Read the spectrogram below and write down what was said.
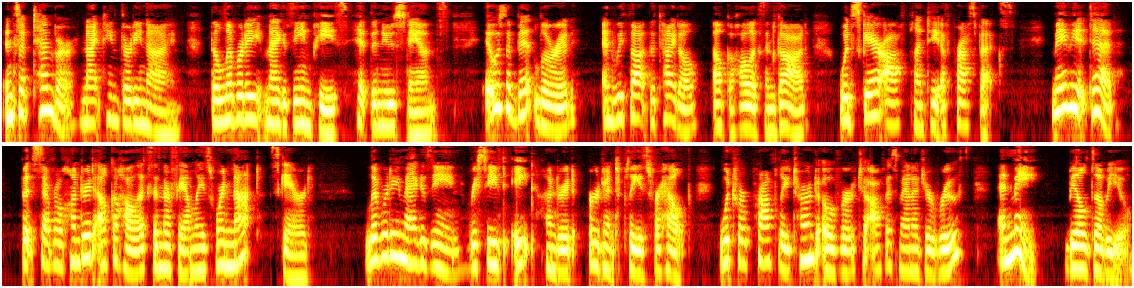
In September 1939, the Liberty magazine piece hit the newsstands. It was a bit lurid, and we thought the title, Alcoholics and God, would scare off plenty of prospects. Maybe it did, but several hundred alcoholics and their families were not scared. Liberty magazine received 800 urgent pleas for help, which were promptly turned over to office manager Ruth and me, Bill W.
